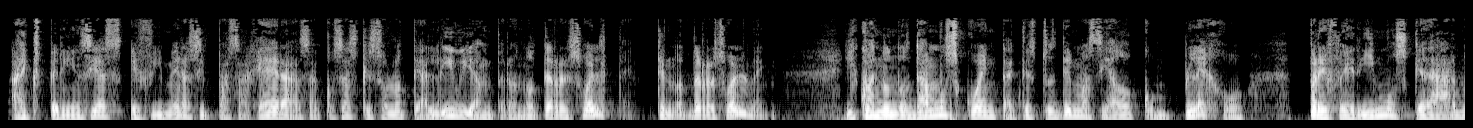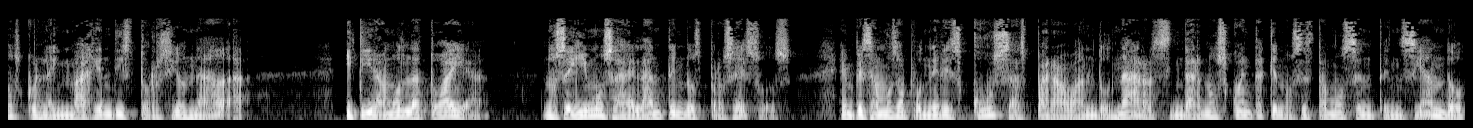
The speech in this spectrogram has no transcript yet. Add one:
a experiencias efímeras y pasajeras, a cosas que solo te alivian, pero no te resuelven, que no te resuelven. Y cuando nos damos cuenta que esto es demasiado complejo, preferimos quedarnos con la imagen distorsionada y tiramos la toalla. Nos seguimos adelante en los procesos. Empezamos a poner excusas para abandonar sin darnos cuenta que nos estamos sentenciando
